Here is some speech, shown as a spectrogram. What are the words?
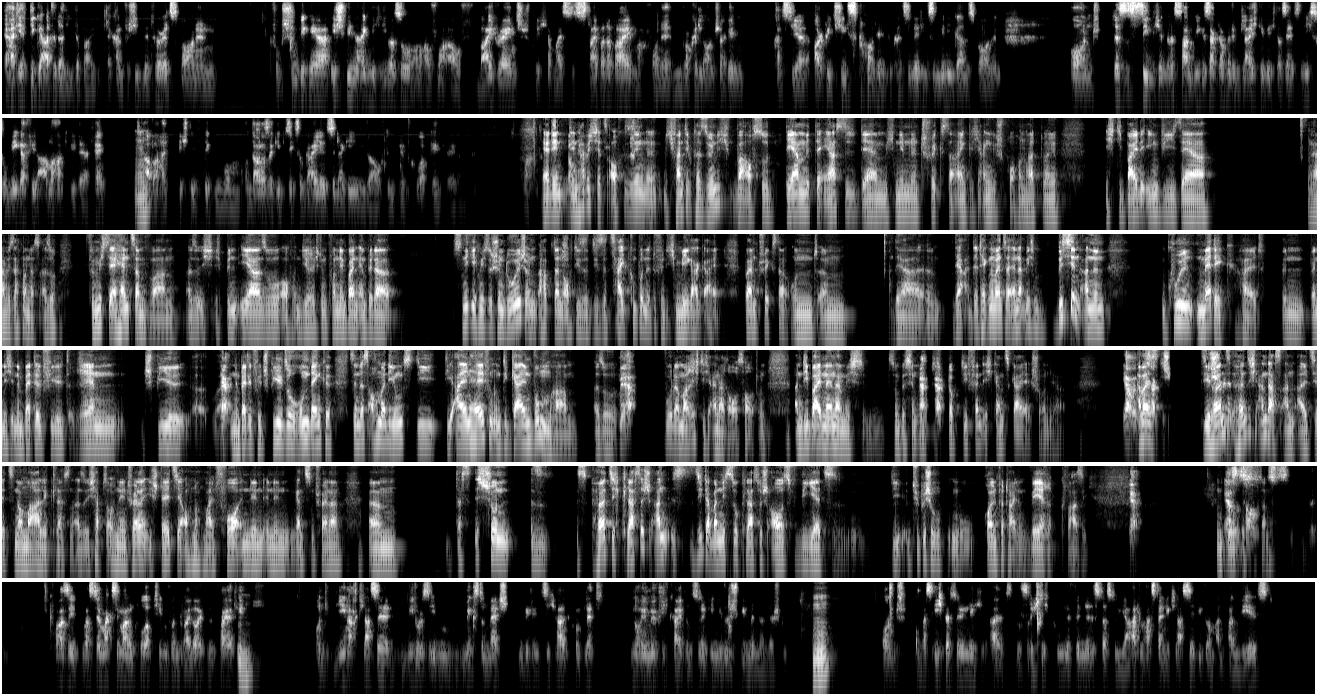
er hat ja dicke Artillerie dabei. Er kann verschiedene Turrets spawnen. Vom Shooting her, ich spiele eigentlich lieber so auf, auf Wide Range, sprich, ich habe meistens Sniper dabei, mache vorne einen Rocket Launcher hin. Du kannst hier RPG spawnen, du kannst hier diesen Minigun spawnen. Und das ist ziemlich interessant. Wie gesagt, auch mit dem Gleichgewicht, dass er jetzt nicht so mega viel Arme hat wie der Tank, mhm. aber halt richtig dicken Wurm. Und daraus ergibt sich so geile Synergien, die du auch im, im Koop-Gameplay ja, den, den habe ich jetzt auch gesehen. Äh, ich fand ihn persönlich, war auch so der mit der Erste, der mich neben den Trickster eigentlich angesprochen hat, weil ich die beide irgendwie sehr, ja, wie sagt man das? Also für mich sehr handsome waren. Also ich, ich bin eher so auch in die Richtung von den beiden entweder sneak ich mich so schön durch und habe dann auch diese, diese Zeitkomponente, finde ich mega geil beim Trickster. Und ähm, der, äh, der, der Technomancer erinnert mich ein bisschen an einen, einen coolen Medic halt. Wenn, wenn ich in einem Battlefield-Rennspiel, äh, ja. in einem Battlefield-Spiel so rumdenke, sind das auch immer die Jungs, die, die allen helfen und die geilen Wummen haben. Also ja. wo da mal richtig einer raushaut. Und an die beiden erinnere mich so ein bisschen. Ja, und ich glaube, die fände ich ganz geil schon, ja. Ja, aber, aber gesagt, es, sie hören, hören sich anders an als jetzt normale Klassen. Also ich habe es auch in den Trailern, ich stelle es ja auch nochmal vor in den, in den ganzen Trailern. Ähm, das ist schon, also es hört sich klassisch an, es sieht aber nicht so klassisch aus, wie jetzt die typische Rollenverteilung wäre, quasi. Ja. Und ja, so ist, ist auch es dann. quasi, was der maximalen Koop-Team von drei Leuten feiert. Mhm. Und je nach Klasse, wie du das eben mixt und matcht, entwickelt sich halt komplett neue Möglichkeiten und Synergien, wie du das Spiel miteinander spielst. Mhm. Und was ich persönlich als das richtig Coole finde, ist, dass du ja, du hast deine Klasse, die du am Anfang wählst,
